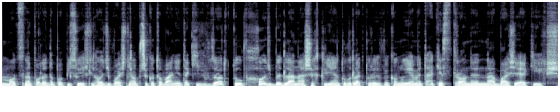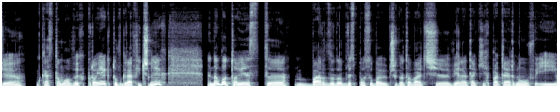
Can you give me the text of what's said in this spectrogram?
mocne pole do popisu, jeśli chodzi właśnie o przygotowanie takich wzorców, choćby dla naszych klientów, dla których wykonujemy takie strony na bazie jakichś customowych projektów graficznych, no bo to jest e, bardzo dobry sposób, aby przygotować e, wiele takich patternów i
